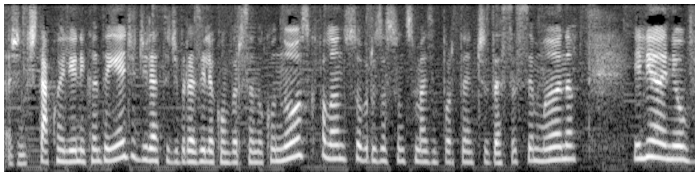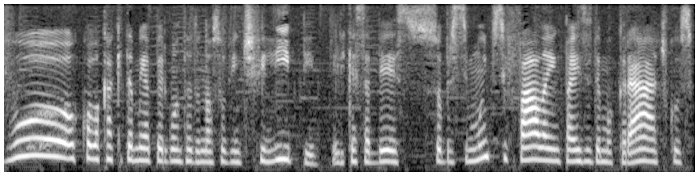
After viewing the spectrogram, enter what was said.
A gente está com a Eliane Cantanhede, direto de Brasília, conversando conosco, falando sobre os assuntos mais importantes dessa semana. Eliane, eu vou colocar aqui também a pergunta do nosso ouvinte Felipe. Ele quer saber sobre se muito se fala em países democráticos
